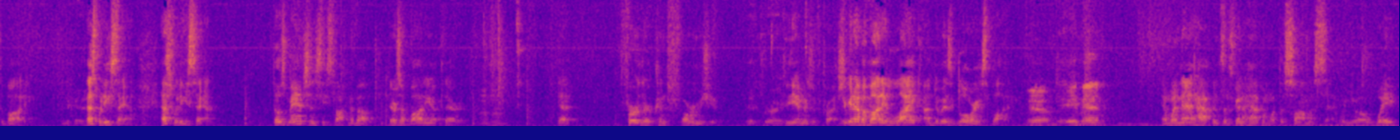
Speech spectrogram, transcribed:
the body. Yeah. That's what he's saying. That's what he's saying. Those mansions he's talking about, there's a body up there that further conforms you That's right. to the image of Christ. You're going to have a body like unto his glorious body. Yeah. Amen. And when that happens, it's going to happen what the psalmist said when you awake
